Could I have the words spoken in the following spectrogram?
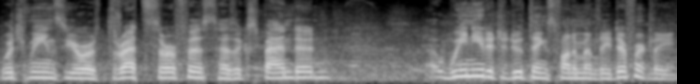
which means your threat surface has expanded. We needed to do things fundamentally differently.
